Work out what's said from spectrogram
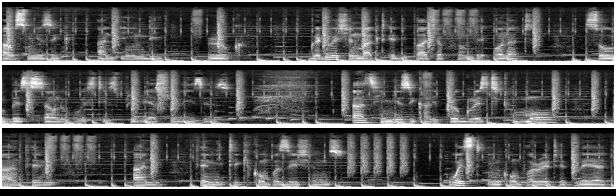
house music, and indie rock, graduation marked a departure from the honored soul based sound of West's previous releases. As he musically progressed to more anthem, anthematic compositions, West incorporated layered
